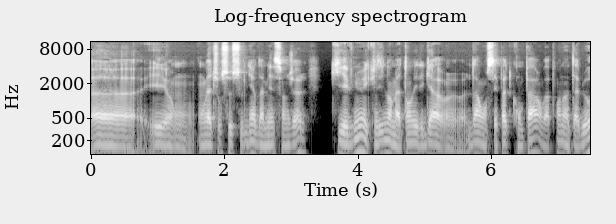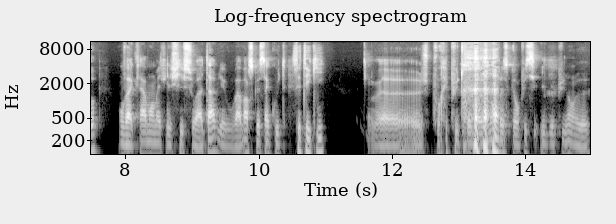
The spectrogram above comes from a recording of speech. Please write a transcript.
euh, et on, a toujours ce souvenir d'un angel qui est venu et qui nous dit non mais attendez les gars, là on sait pas de quoi on parle, on va prendre un tableau, on va clairement mettre les chiffres sur la table et on va voir ce que ça coûte. C'était qui? Euh, Je pourrais plus trop dire parce qu'en plus il est plus dans le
